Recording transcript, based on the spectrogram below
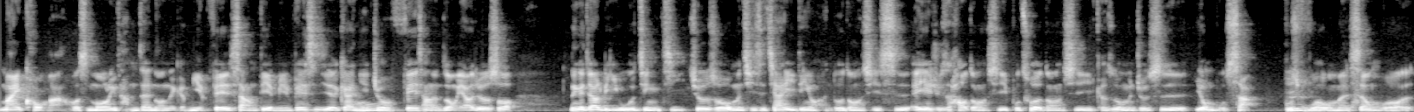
Michael 嘛，或是 Molly 他们在弄那个免费商店、免费市集的概念，就非常的重要。就是说，那个叫礼物经济，就是说，我们其实家里一定有很多东西是，哎，也许是好东西、不错的东西，可是我们就是用不上，不符合我们生活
